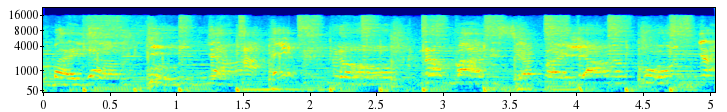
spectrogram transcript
Siapa yang punya? No, nama siapa yang punya?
